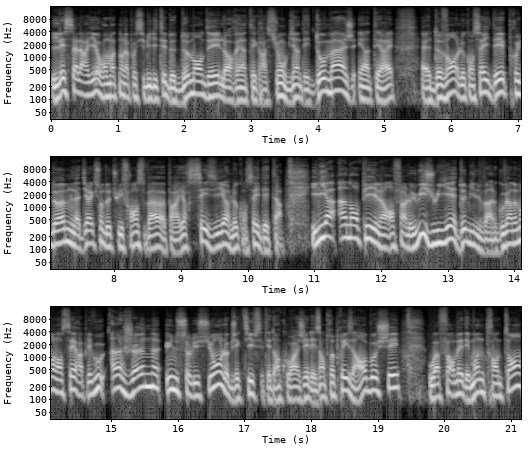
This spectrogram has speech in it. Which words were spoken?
Les salariés auront maintenant la possibilité de demander leur réintégration ou bien des dommages et intérêts euh, devant le Conseil des prud'hommes. La direction de TUI France va par ailleurs saisir le Conseil d'État. Il y a un an pile, enfin le 8 juillet 2020, le gouvernement lançait, rappelez-vous, un une solution. L'objectif, c'était d'encourager les entreprises à embaucher ou à former des moins de 30 ans.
